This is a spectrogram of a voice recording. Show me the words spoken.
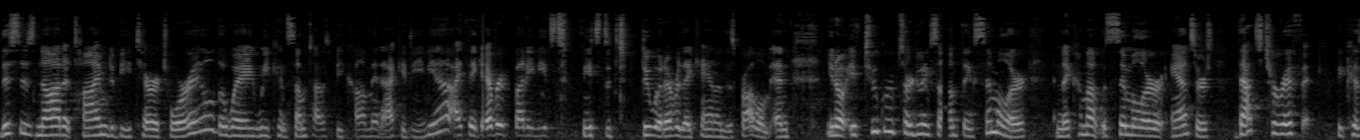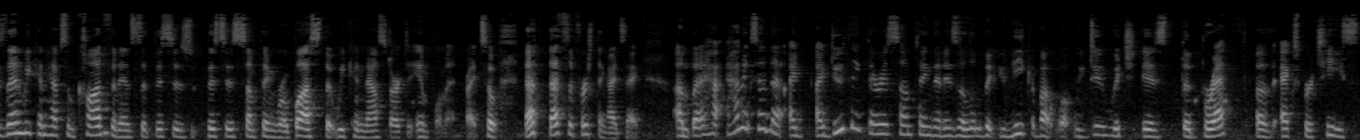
this is not a time to be territorial the way we can sometimes become in academia. I think everybody needs to, needs to do whatever they can on this problem. And you know, if two groups are doing something similar and they come out with similar answers, that's terrific because then we can have some confidence that this is this is something robust that we can now start to implement, right? So that that's the first thing I'd say. Um, but ha- having said that, I, I do think there is something that is a little bit unique about what we do, which is the breadth of expertise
